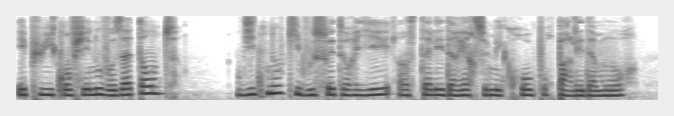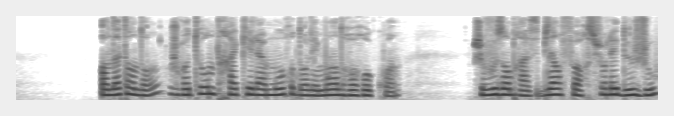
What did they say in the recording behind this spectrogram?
Et puis confiez-nous vos attentes, Dites-nous qui vous souhaiteriez installer derrière ce micro pour parler d'amour. En attendant, je retourne traquer l'amour dans les moindres recoins. Je vous embrasse bien fort sur les deux joues.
